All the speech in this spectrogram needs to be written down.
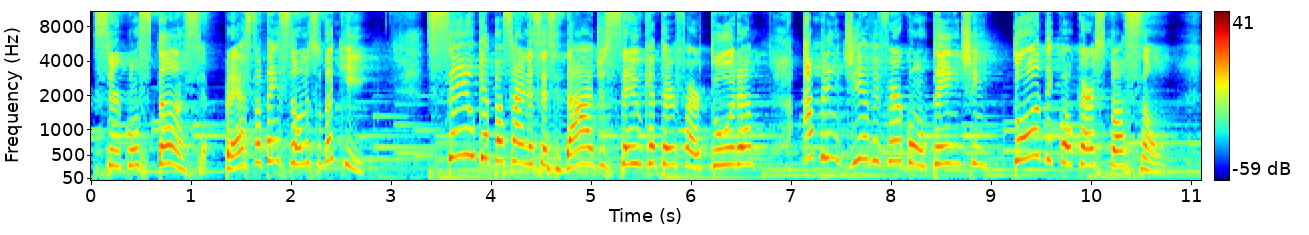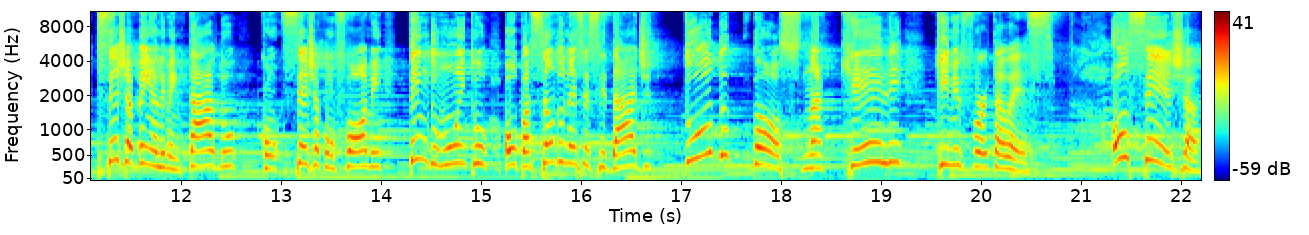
circunstância. Presta atenção nisso daqui. Sei o que é passar necessidade, sei o que é ter fartura. Aprendi a viver contente em toda e qualquer situação. Seja bem alimentado, com, seja com fome, tendo muito ou passando necessidade, tudo posso naquele que me fortalece. Ou seja,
